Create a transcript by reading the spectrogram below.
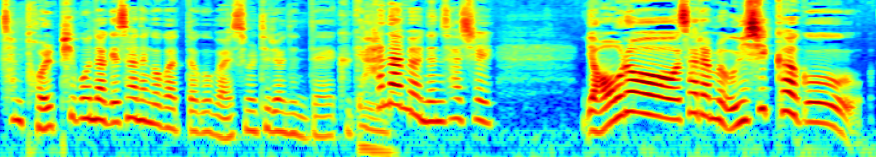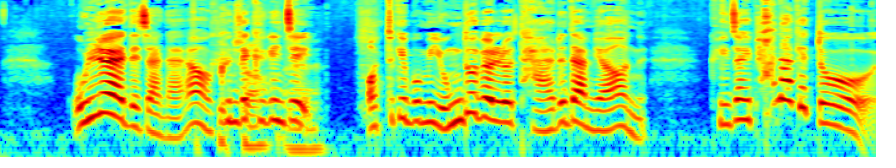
참 덜 피곤하게 사는 것 같다고 말씀을 드렸는데 그게 음. 하나면은 사실 여러 사람을 의식하고 올려야 되잖아요. 근데 그쵸? 그게 이제 네. 어떻게 보면 용도별로 다르다면 굉장히 편하게 또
